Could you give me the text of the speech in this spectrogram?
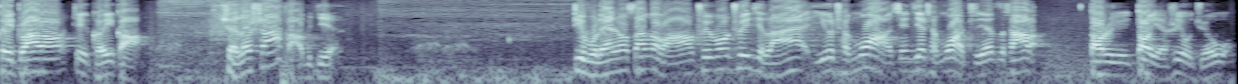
可以抓喽。这个可以搞，选择杀法不接。地普连扔三个网，吹风吹起来，一个沉默，先接沉默，直接自杀了。倒是倒也是有觉悟，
